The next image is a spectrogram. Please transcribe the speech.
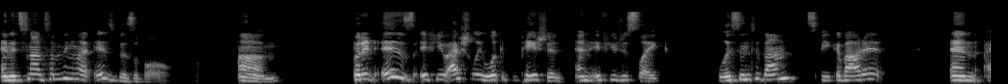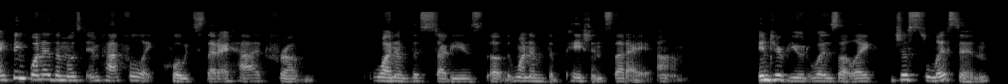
And it's not something that is visible. Um, but it is if you actually look at the patient and if you just like listen to them speak about it. And I think one of the most impactful like quotes that I had from one of the studies, uh, one of the patients that I um, interviewed was that like just listen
